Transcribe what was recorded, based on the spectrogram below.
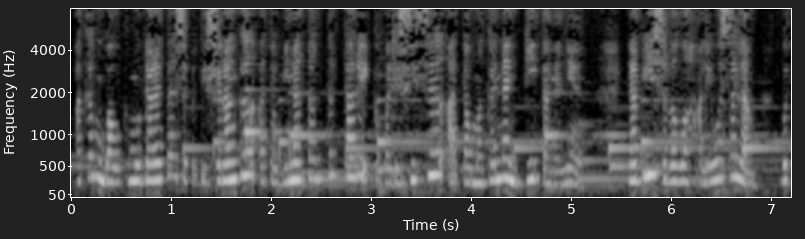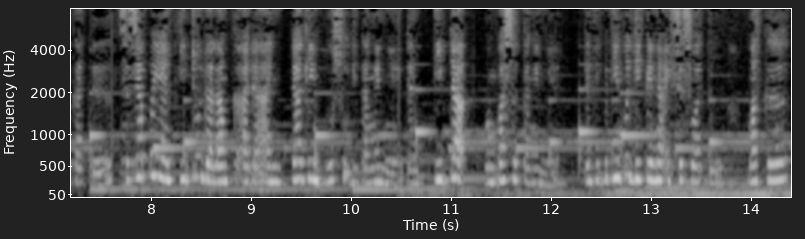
akan membawa kemudaratan seperti serangga atau binatang tertarik kepada sisa atau makanan di tangannya. Nabi sallallahu alaihi wasallam berkata, sesiapa yang tidur dalam keadaan daging busuk di tangannya dan tidak membasuh tangannya dan tiba-tiba dikenai sesuatu, maka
